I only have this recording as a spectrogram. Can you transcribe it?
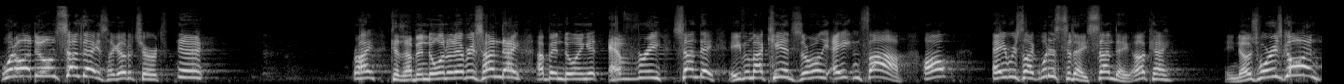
What do I do on Sundays? I go to church. Yeah right? Because I've been doing it every Sunday. I've been doing it every Sunday. Even my kids, they're only eight and five. All Avery's like, what is today? Sunday. Okay. He knows where he's going.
